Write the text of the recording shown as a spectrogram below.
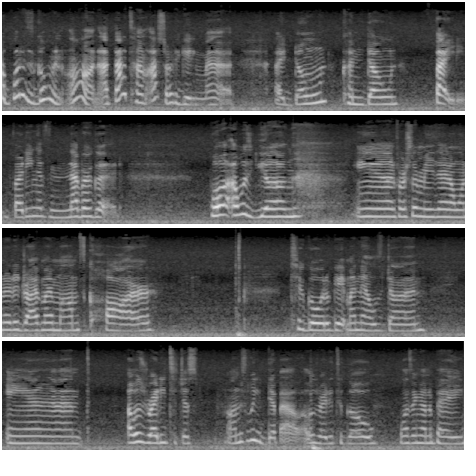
up. What is going on? At that time, I started getting mad. I don't condone fighting. Fighting is never good. Well, I was young and for some reason I wanted to drive my mom's car to go to get my nails done and I was ready to just honestly dip out. I was ready to go. Wasn't gonna pay.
